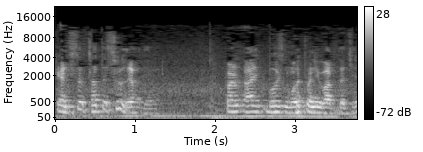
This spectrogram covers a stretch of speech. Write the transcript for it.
કેન્સર સાથે શું લેવા દેવા? પણ આ એક બહુ જ મહત્વની વાર્તા છે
